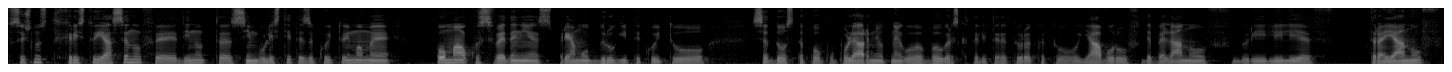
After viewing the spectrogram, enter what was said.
Всъщност Христо Ясенов е един от символистите, за които имаме по-малко сведения спрямо от другите, които са доста по-популярни от него в българската литература, като Яворов, Дебелянов, дори Лилиев, Траянов.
